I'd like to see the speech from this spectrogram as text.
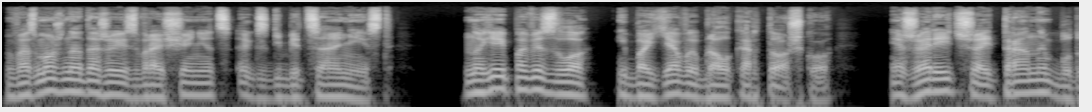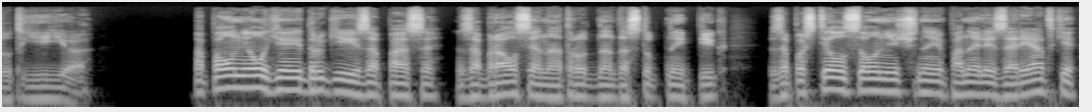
Возможно, даже извращенец-эксгибиционист. Но ей повезло, ибо я выбрал картошку. И жарить шайтраны будут ее. Пополнил я и другие запасы, забрался на труднодоступный пик, запустил солнечные панели зарядки,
